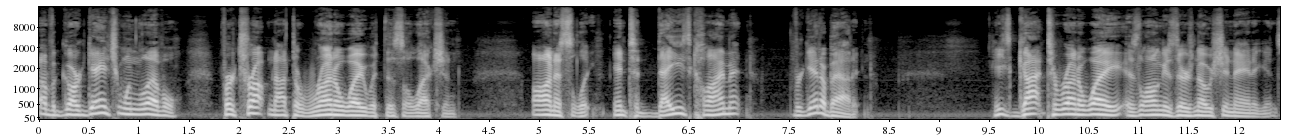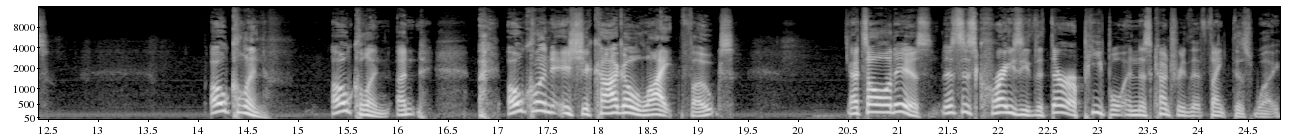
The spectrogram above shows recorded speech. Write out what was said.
of a gargantuan level for Trump not to run away with this election. Honestly, in today's climate, forget about it. He's got to run away as long as there's no shenanigans. Oakland. Oakland. An, Oakland is Chicago light, folks. That's all it is. This is crazy that there are people in this country that think this way.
